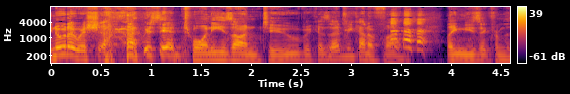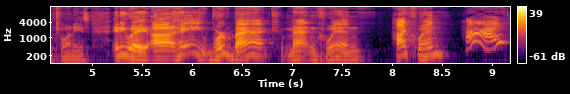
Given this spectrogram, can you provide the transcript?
You know what I wish? I wish they had twenties on two because that'd be kind of fun, like music from the twenties. Anyway, uh, hey, we're back, Matt and Quinn. Hi, Quinn. Hi.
